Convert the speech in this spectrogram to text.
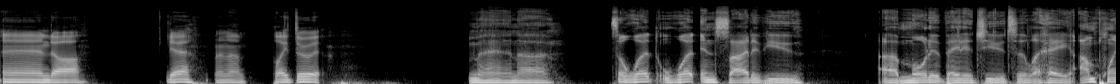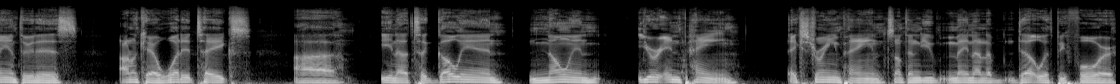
And uh, yeah, and I played through it. Man, uh, so what what inside of you uh, motivated you to like, hey, I'm playing through this. I don't care what it takes. Uh, you know, to go in knowing you're in pain, extreme pain, something you may not have dealt with before.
